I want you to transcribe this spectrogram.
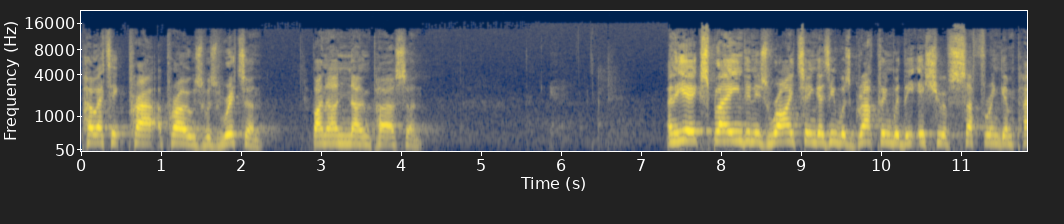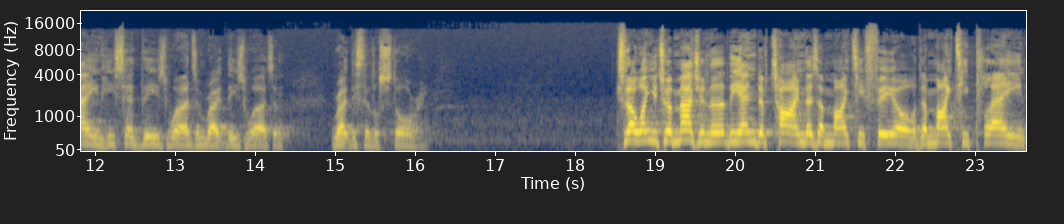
poetic prose was written by an unknown person. And he explained in his writing as he was grappling with the issue of suffering and pain, he said these words and wrote these words and wrote this little story. He said, I want you to imagine that at the end of time, there's a mighty field, a mighty plain,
